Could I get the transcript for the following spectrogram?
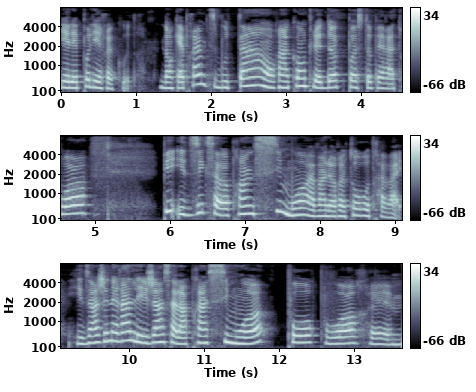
allait pas les recoudre. Donc après un petit bout de temps, on rencontre le doc post-opératoire. Puis il dit que ça va prendre six mois avant le retour au travail. Il dit en général, les gens, ça leur prend six mois pour pouvoir euh,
